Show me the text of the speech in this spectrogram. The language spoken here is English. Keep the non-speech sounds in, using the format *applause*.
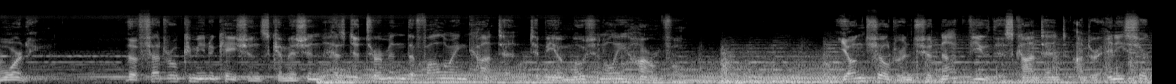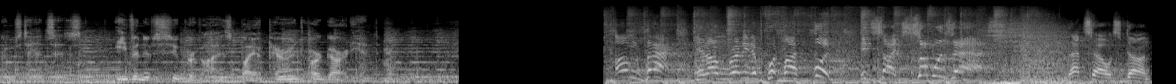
Warning. The Federal Communications Commission has determined the following content to be emotionally harmful. Young children should not view this content under any circumstances, even if supervised by a parent or guardian. I'm back, and I'm ready to put my foot inside someone's ass! That's how it's done.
